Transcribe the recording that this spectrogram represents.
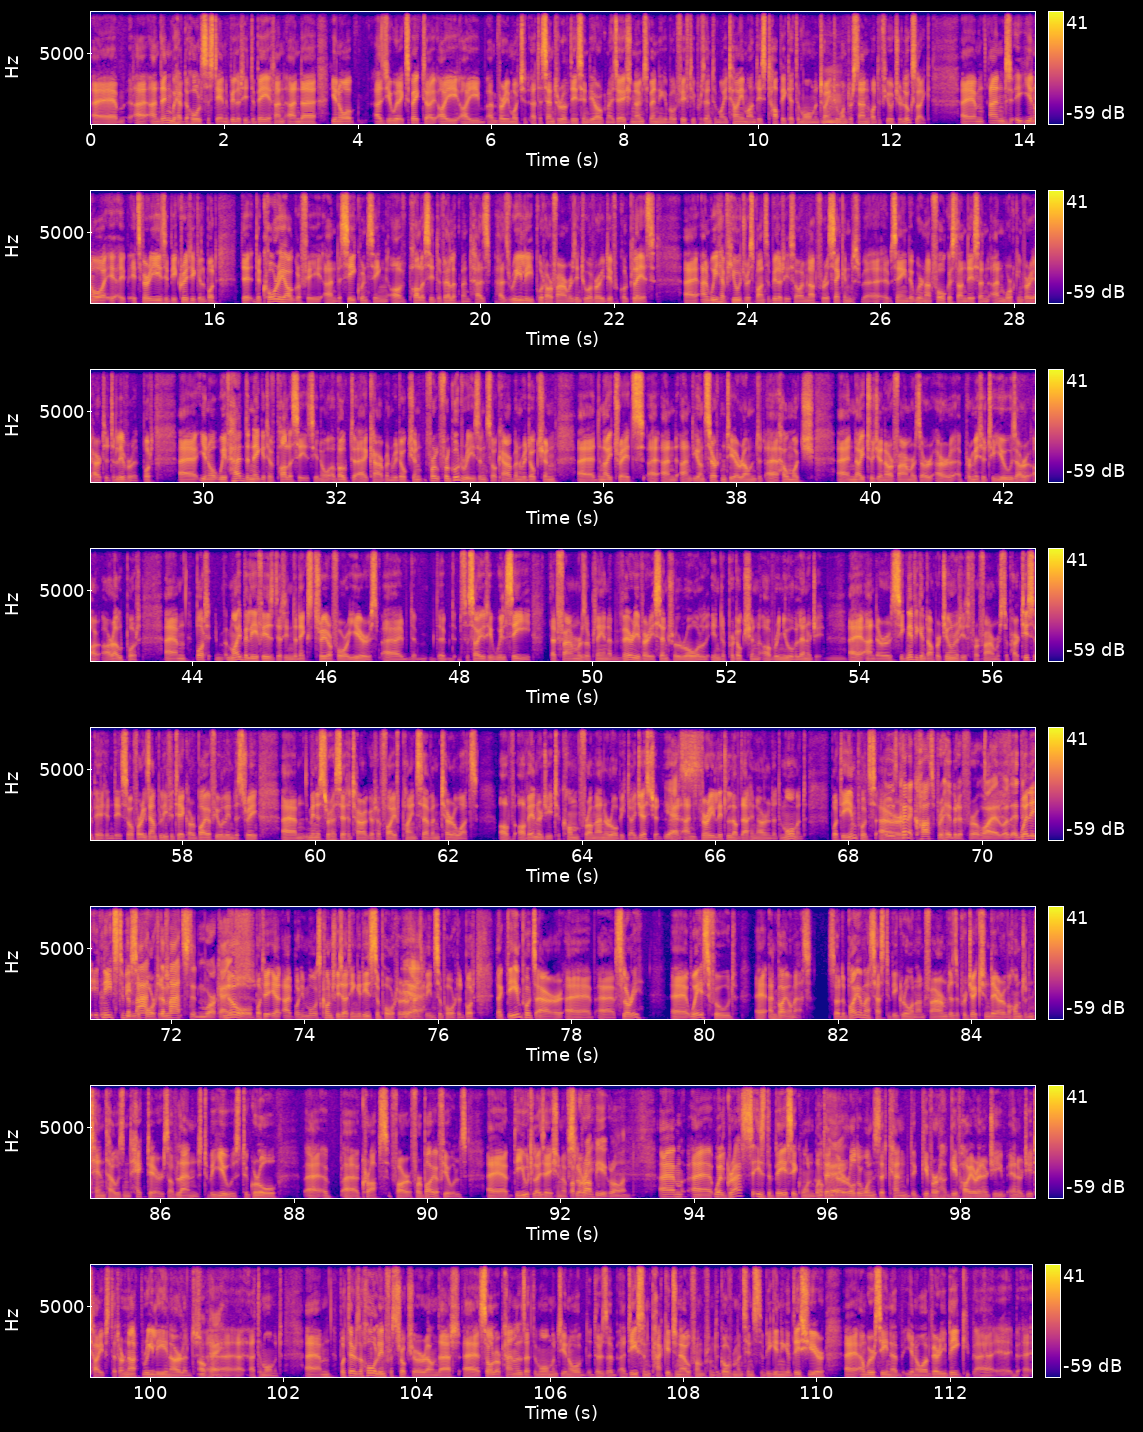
Um, uh, and then we have the whole sustainability debate, and and uh, you know, as you would expect, I, I I am very much at the centre of this in the organisation. I'm spending about fifty percent of my time on this topic at the moment, trying to understand what the future looks like. Um, and you know, it, it's very easy to be critical, but the the choreography and the sequencing of policy development has has really put our farmers into a very difficult place. Uh, and we have huge responsibility. So I'm not for a second uh, saying that we're not focused on this and, and working very hard to deliver it. But, uh, you know, we've had the negative policies, you know, about uh, carbon reduction for, for good reason. So carbon reduction, uh, the nitrates uh, and, and the uncertainty around uh, how much uh, nitrogen our farmers are, are permitted to use our, our, our output. Um, but my belief is that in the next three or four years, uh, the, the society will see that farmers are playing a very, very central role in the production of renewable energy. Uh, and there are significant opportunities for farmers to participate in this. So, for example, if you take our biofuel industry, um, the Minister has set a target of 5.7 terawatts of, of energy to come from anaerobic digestion. Yes. And, and very little of that in Ireland at the moment. But the inputs are. It was kind of cost prohibitive for a while. Was it? Well, it- it needs to be the math- supported. the maths didn't work out. No, but it, uh, but in most countries, I think it is supported or Yeah. has been supported. But like the inputs are uh, uh, slurry, uh, waste food, uh, and biomass. So the biomass has to be grown on farm. There's a projection there of 110,000 hectares of land to be used to grow. Uh, uh, crops for for biofuels, uh, the utilisation of What slurry. crop are you growing? Um, uh, well, grass is the basic one, but then there are other ones that can give or give higher energy energy types that are not really in Ireland Okay. uh, at the moment. Um, but there's a whole infrastructure around that. Uh, solar panels at the moment, you know, there's a, a decent package now from, from the government since the beginning of this year, uh, and we're seeing a you know a very big uh,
